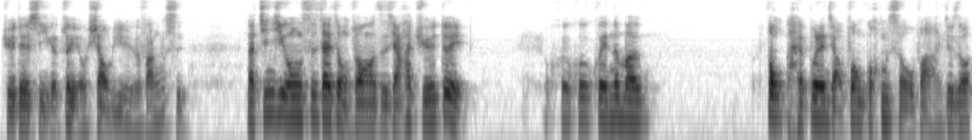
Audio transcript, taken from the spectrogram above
绝对是一个最有效率的一个方式。那经纪公司在这种状况之下，他绝对会会会那么奉，不能讲奉公守法，就是说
